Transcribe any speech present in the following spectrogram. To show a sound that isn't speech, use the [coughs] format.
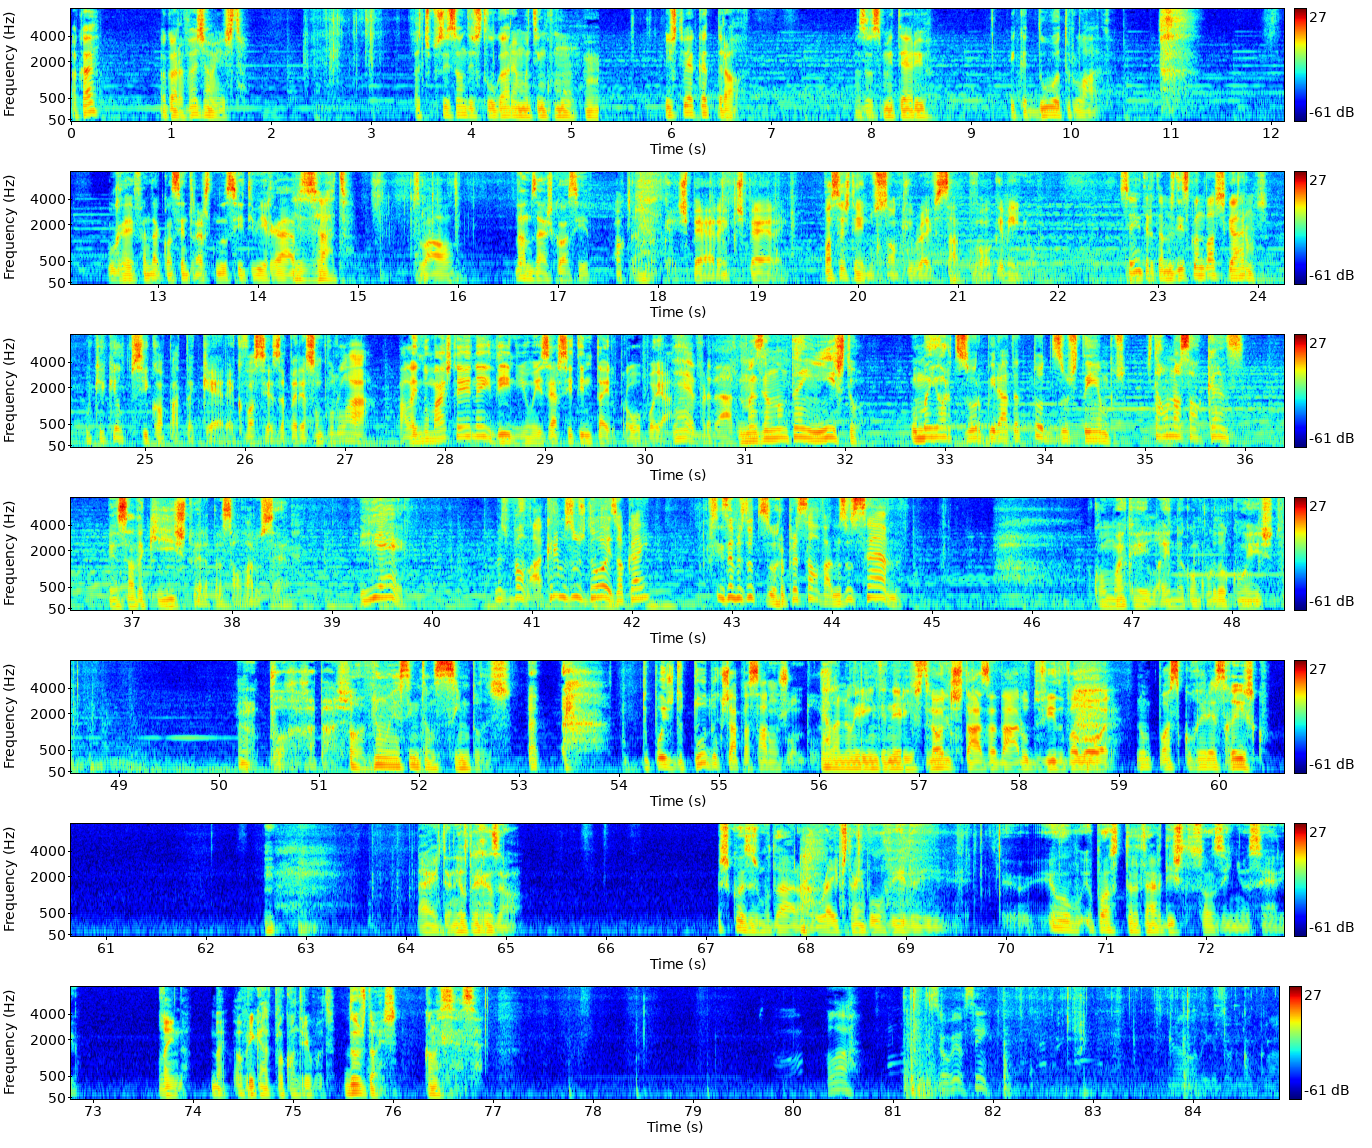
Ok? Agora vejam isto. A disposição deste lugar é muito incomum. Isto é a catedral. Mas o cemitério fica do outro lado. O Rafe anda a concentrar-se no sítio errado. Exato. Pessoal, vamos à Escócia. Ok, ok, esperem, esperem. Vocês têm noção que o Rave sabe que vão a caminho? Sim, tratamos disso quando lá chegarmos. O que aquele psicopata quer é que vocês apareçam por lá. Além do mais, tem a Nadine e um exército inteiro para o apoiar. É verdade, mas ele não tem isto. O maior tesouro pirata de todos os tempos está ao nosso alcance. Pensava que isto era para salvar o Sam. E é. Mas vá lá, queremos os dois, ok? Precisamos do tesouro para salvarmos o Sam. Como é que a Helena concordou com isto? Ah, Porra, rapaz. Oh, não é assim tão simples. Depois de tudo o que já passaram juntos, Ela não iria entender isto. não lhe estás a dar o devido valor. Não posso correr esse risco. [clears throat] Nathan, ele tem razão. As coisas mudaram, o Rafe está envolvido e. Eu, eu posso tratar disto sozinho, a sério. Lindo. Bem, obrigado pelo contributo. Dos dois. Com licença. Olá. Sou eu, sim. Não, a ligação não é muito má.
